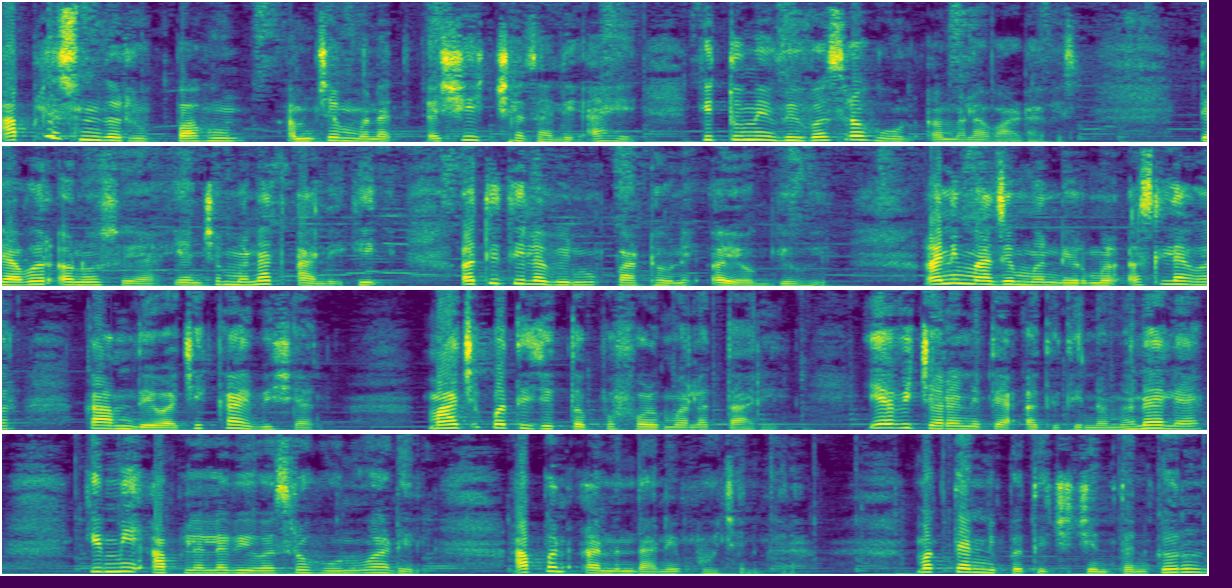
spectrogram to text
आपले सुंदर रूप पाहून आमच्या मनात अशी इच्छा झाली आहे की तुम्ही विवस्त्र होऊन आम्हाला वाढावेस त्यावर अनुसूया यांच्या मनात आले की अतिथीला विनमुख पाठवणे अयोग्य होईल. आणि माझे मन निर्मळ असल्यावर कामदेवाचे काय विषाद माझ्या पतीचे तपफळ मला तारेल या विचाराने त्या अतिथींना म्हणाल्या की मी आपल्याला विवस्त्र होऊन वाढेल. आपण आनंदाने भोजन करा. मग त्यांनी पतीचे चिंतन करून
